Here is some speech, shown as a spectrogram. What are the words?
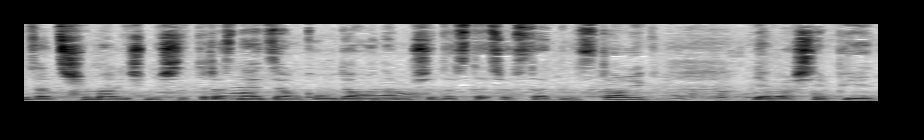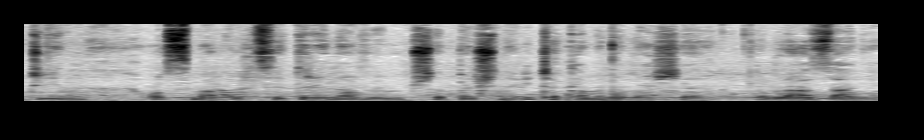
Zatrzymaliśmy się teraz na jedzonku, udało nam się dostać ostatni stolik. Ja właśnie piję gin o smaku cytrynowym, przepyszny i czekamy na nasze lasagne.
